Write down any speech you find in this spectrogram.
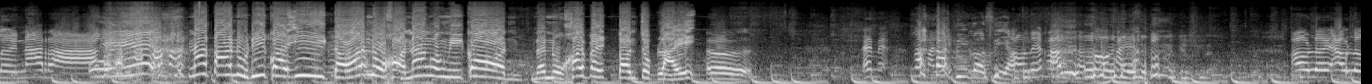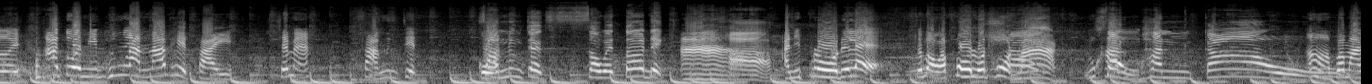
เลยน่ารักโอ้ยหน้าตาหนูดีกว่าอีก แต่ว่าหนูขอนั่งตรงนี้ก่อนแล้วหนูค่อยไปตอนจบไลฟ์เออ ได้ไหมหน้ามาตาเลยดีกว่าเสียงเอาเลยครับเอาใครอะเอาเลยเอาเลยอะตัวนี้เพิ่งรันหน้าเพจไปใช่ไหม สามหนึ่งเจ็ดสามหนึ่งเจ็ดสเวตเตอร์เด็กอ่า ค่ะ อันนี้โปรด้วยแหละ จะบอกว่าโปรลดโหดมาก ลูกสค้าองพันเก้าเออประมาณ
